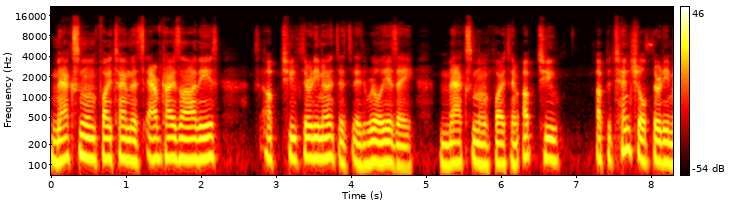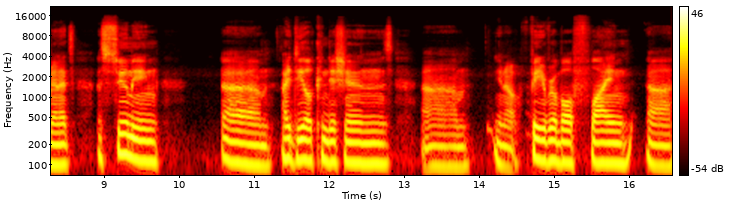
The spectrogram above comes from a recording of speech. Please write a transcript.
maximum flight time that's advertised on a lot of these up to 30 minutes. It's, it really is a maximum flight time up to a potential 30 minutes assuming um, ideal conditions, um, you know, favorable flying uh,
